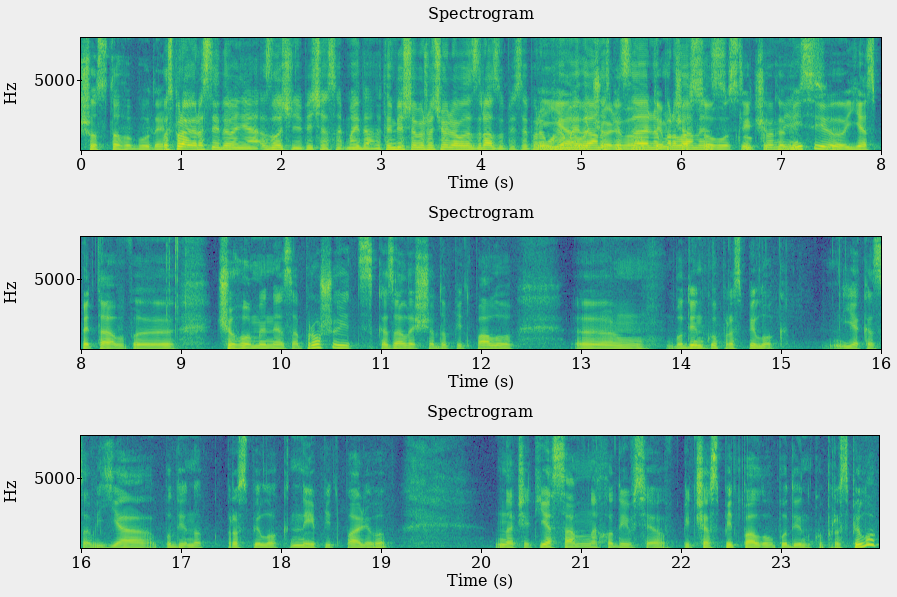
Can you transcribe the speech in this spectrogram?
Що з того буде? У справі розслідування злочинів під час Майдану. Тим більше ви ж очолювали зразу після перемоги я Майдану спеціальну тимчасову слідчу комісію. комісію. Я спитав, е, чого мене запрошують. Сказали, що до підпалу е, будинку проспілок. Я казав, я будинок проспілок не підпалював. Значить, я сам знаходився під час підпалу в будинку проспілок.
